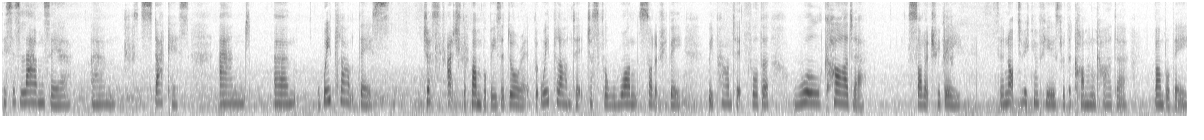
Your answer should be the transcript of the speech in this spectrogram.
This is lamb's ear, um, Stachys, and um, we plant this just actually the bumblebees adore it, but we plant it just for one solitary bee. We plant it for the wool carder solitary bee. So not to be confused with the common carder bumblebee.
